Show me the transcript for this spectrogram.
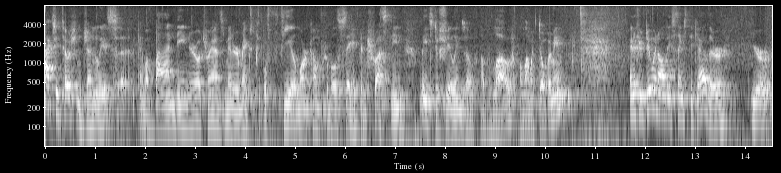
Oxytocin generally it's uh, kind of a bonding neurotransmitter, makes people feel more comfortable, safe, and trusting, leads to feelings of, of love along with dopamine. And if you're doing all these things together, your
